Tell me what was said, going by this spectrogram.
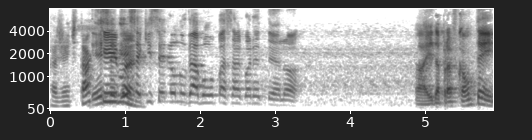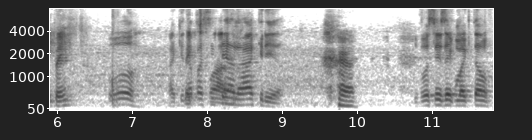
A gente tá aqui, esse, mano. Esse aqui seria um lugar bom pra passar a quarentena, ó. Aí dá pra ficar um tempo, hein? Pô, aqui Bem dá pra se internar, cria. e vocês aí, como é que estão?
